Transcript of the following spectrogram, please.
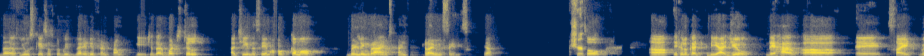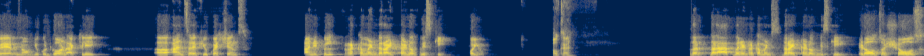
the use cases could be very different from each other, but still achieve the same outcome of building brands and driving sales. Yeah. Sure. So, uh, if you look at Diageo, they have uh, a site where you know you could go and actually uh, answer a few questions and it will recommend the right kind of whiskey for you. Okay. That, that app when it recommends the right kind of whiskey it also shows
